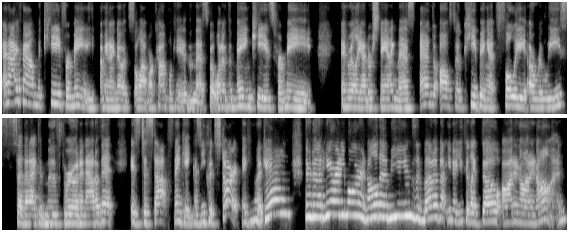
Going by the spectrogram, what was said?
And I found the key for me. I mean, I know it's a lot more complicated than this, but one of the main keys for me and really understanding this and also keeping it fully a release so that I could move through it and out of it is to stop thinking because you could start thinking again, they're not here anymore and all that means and blah, blah, blah. You know, you could like go on and on and on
